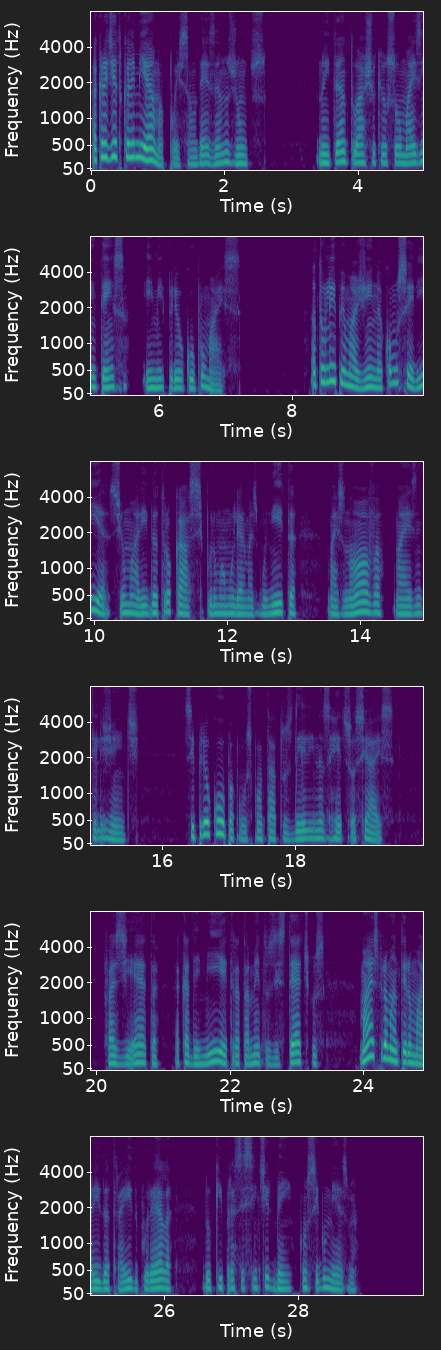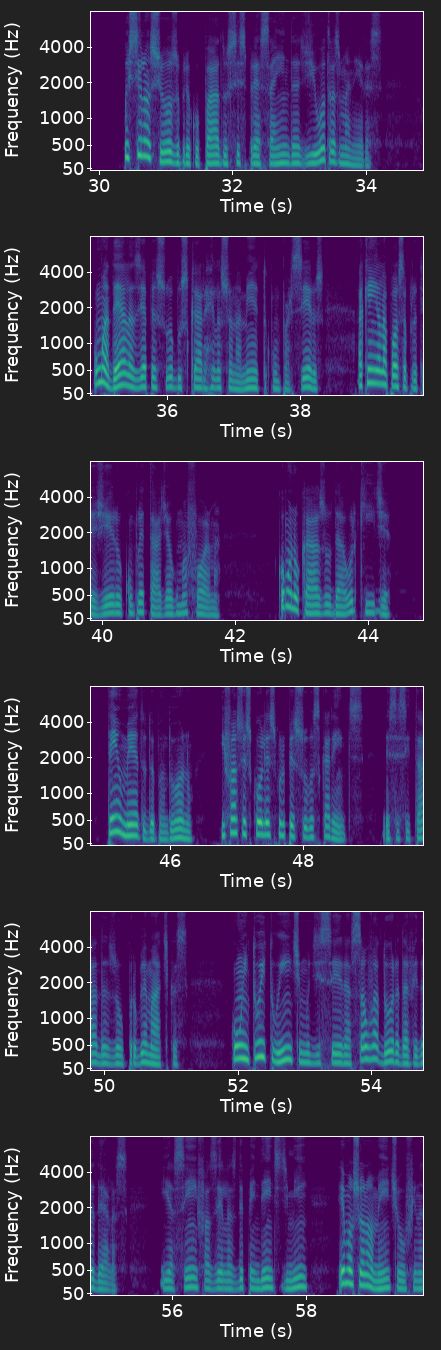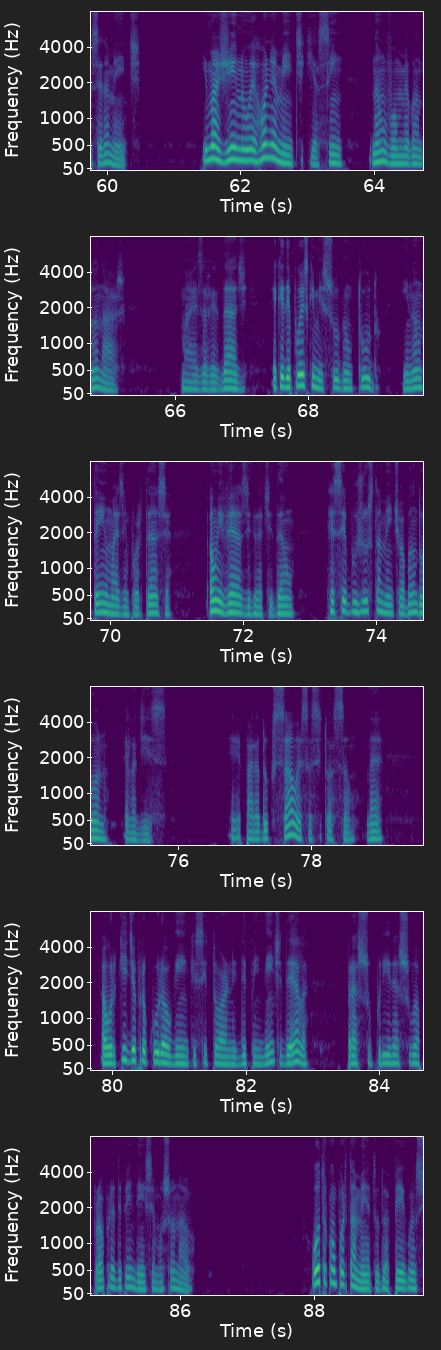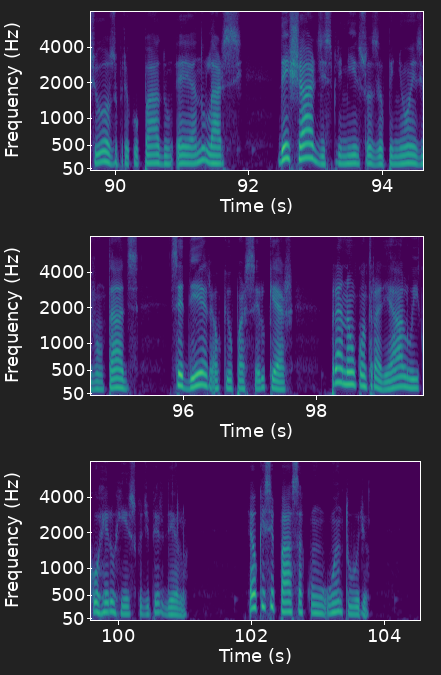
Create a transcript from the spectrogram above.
Acredito que ele me ama, pois são dez anos juntos. No entanto, acho que eu sou mais intensa e me preocupo mais. A tulipa imagina como seria se o marido a trocasse por uma mulher mais bonita, mais nova, mais inteligente. Se preocupa com os contatos dele nas redes sociais. Faz dieta, academia e tratamentos estéticos mais para manter o marido atraído por ela do que para se sentir bem consigo mesma. O estilo ansioso preocupado se expressa ainda de outras maneiras. Uma delas é a pessoa buscar relacionamento com parceiros a quem ela possa proteger ou completar de alguma forma, como no caso da orquídea. Tenho medo do abandono e faço escolhas por pessoas carentes, necessitadas ou problemáticas, com o intuito íntimo de ser a salvadora da vida delas e assim fazê-las dependentes de mim emocionalmente ou financeiramente. Imagino erroneamente que assim não vão me abandonar. Mas a verdade é que depois que me sugam tudo e não tenho mais importância, ao invés de gratidão, recebo justamente o abandono, ela diz. É paradoxal essa situação, né? A orquídea procura alguém que se torne dependente dela para suprir a sua própria dependência emocional. Outro comportamento do apego ansioso preocupado é anular-se, deixar de exprimir suas opiniões e vontades, ceder ao que o parceiro quer, para não contrariá-lo e correr o risco de perdê-lo. É o que se passa com o Antúrio.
